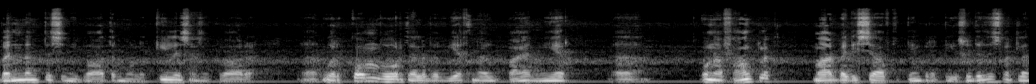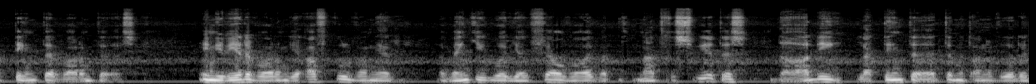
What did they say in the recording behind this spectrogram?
binding tussen die watermolekules as dit ware uh, oorkom word. Hulle beweeg nou baie meer uh onafhanklik maar by dieselfde temperatuur. So dit is wat latente warmte is. En die rede waarom jy afkoel wanneer 'n windjie oor jou vel waai wat nat gesweet is, daardie latente hitte met ander woorde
